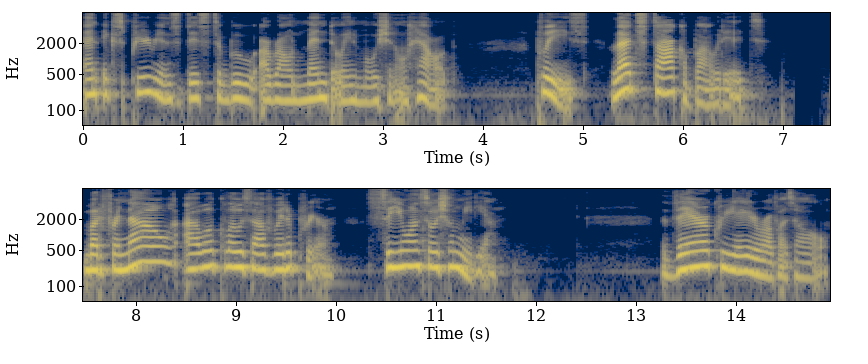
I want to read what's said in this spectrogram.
and experience this taboo around mental and emotional health. Please, let's talk about it. But for now, I will close off with a prayer. See you on social media. There, creator of us all.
